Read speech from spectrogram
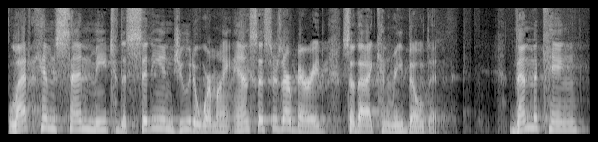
let him send me to the city in Judah where my ancestors are buried, so that I can rebuild it. Then the king,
